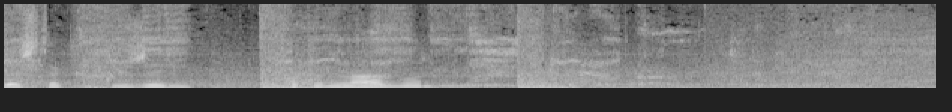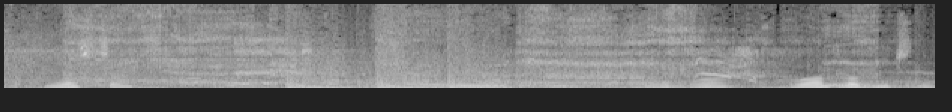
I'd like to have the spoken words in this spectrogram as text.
Coś tak wkurzyli. To ten lazur? Jeszcze? Ale błąd. Błąd logiczny.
